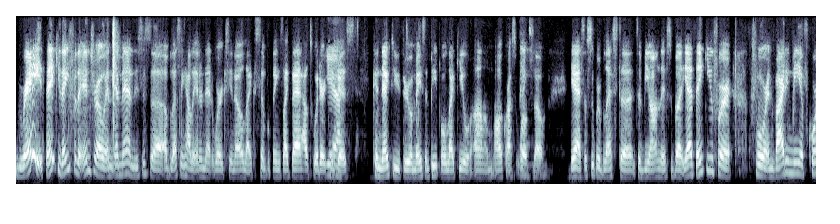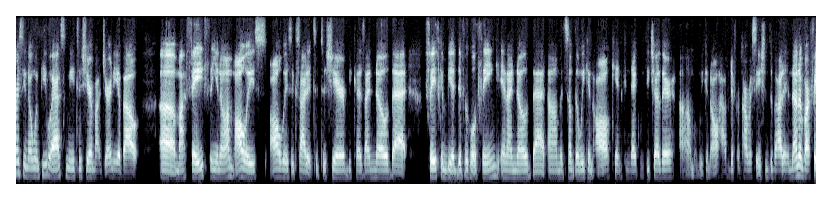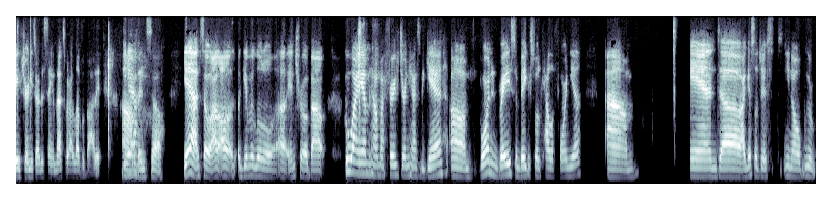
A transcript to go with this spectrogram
Great. Thank you. Thank you for the intro. And, and man, it's just a, a blessing how the internet works, you know, like simple things like that, how Twitter yeah. can just connect you through amazing people like you um, all across the world. So yeah, so super blessed to to be on this. But yeah, thank you for for inviting me. Of course, you know, when people ask me to share my journey about uh, my faith, you know, I'm always always excited to to share because I know that faith can be a difficult thing and i know that um, it's something we can all can connect with each other um, we can all have different conversations about it and none of our faith journeys are the same that's what i love about it um, yeah. and so yeah, so I'll, I'll give a little uh, intro about who I am and how my first journey has began. Um, born and raised in Bakersfield, California. Um, and uh, I guess I'll just, you know, we were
